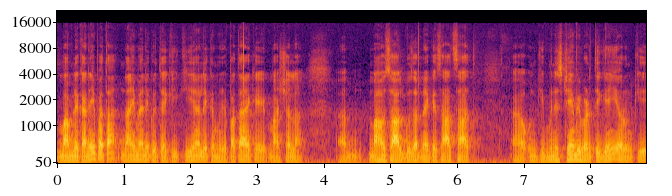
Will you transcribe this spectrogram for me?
मामले का नहीं पता, ना ही मैंने कोई तहकीक की है, लेकिन मुझे पता है कि माशाल्लाह माह साल गुजरने के साथ साथ उनकी मिनिस्ट्रियाँ भी बढ़ती गई और उनकी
